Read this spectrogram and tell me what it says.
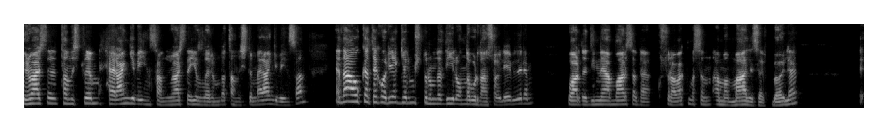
Üniversitede tanıştığım herhangi bir insan, üniversite yıllarımda tanıştığım herhangi bir insan ya daha o kategoriye girmiş durumda değil. Onu da buradan söyleyebilirim. Bu arada dinleyen varsa da kusura bakmasın ama maalesef böyle. E,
